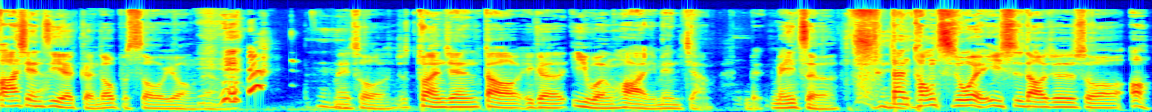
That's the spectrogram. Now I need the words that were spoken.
发现自己的梗都不受用。这 样没错，就突然间到一个异文化里面讲，没没辙。但同时我也意识到，就是说，哦，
